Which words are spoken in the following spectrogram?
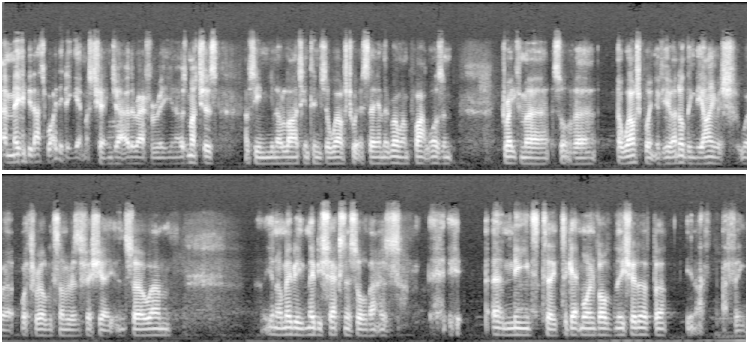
and maybe that's why they didn't get much change out of the referee. You know, as much as I've seen you know large contingents of Welsh Twitter saying that Romain Poite wasn't great from a sort of a, a, Welsh point of view, I don't think the Irish were, were thrilled with some of his officiating. So um, you know maybe maybe Sexton saw that as a need to, to get more involved than he should have. But you know I, I think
